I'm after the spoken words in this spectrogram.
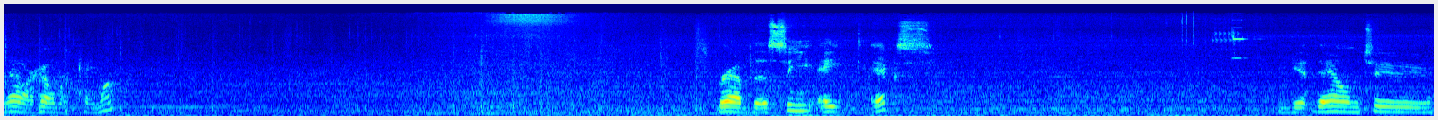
Now our helmet came up. Let's grab the C8X and get down to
